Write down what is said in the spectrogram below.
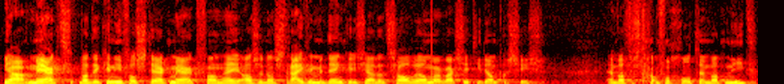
ja, merkt, wat ik in ieder geval sterk merk, van hey, als er dan strijd in mijn denken is, ja dat zal wel, maar waar zit hij dan precies? En wat is dan van God en wat niet?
